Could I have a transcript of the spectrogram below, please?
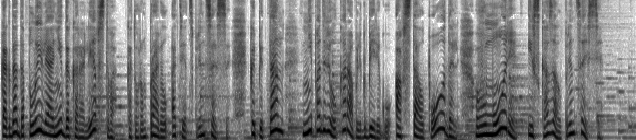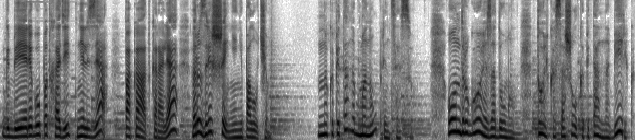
когда доплыли они до королевства, которым правил отец принцессы, капитан не подвел корабль к берегу, а встал подаль в море и сказал принцессе – к берегу подходить нельзя, пока от короля разрешения не получим. Но капитан обманул принцессу. Он другое задумал. Только сошел капитан на берег,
